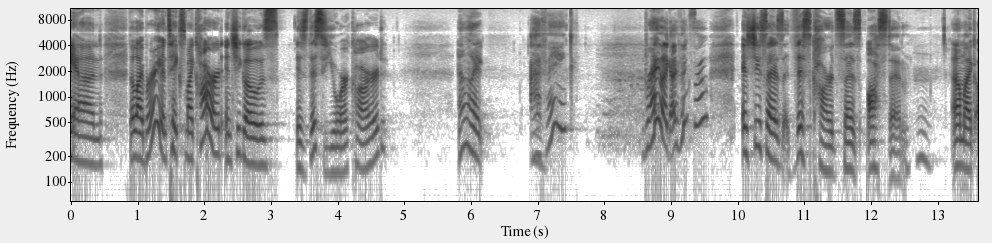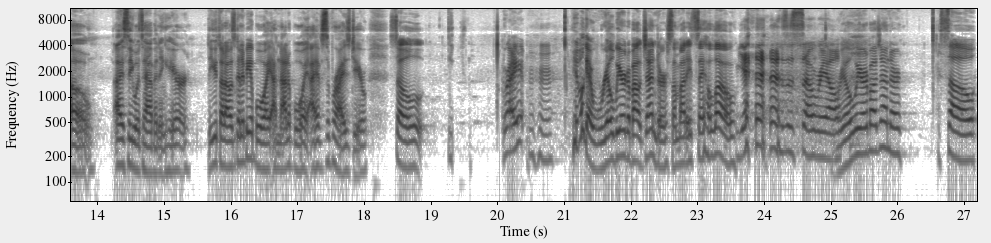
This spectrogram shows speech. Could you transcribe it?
And the librarian takes my card and she goes, Is this your card? I'm like, I think. Right? Like, I think so. And she says, This card says Austin. And I'm like, Oh, I see what's happening here. You thought I was going to be a boy. I'm not a boy. I have surprised you. So, right? Mm-hmm. People get real weird about gender. Somebody say hello Yeah, this is so real. real weird about gender. So,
